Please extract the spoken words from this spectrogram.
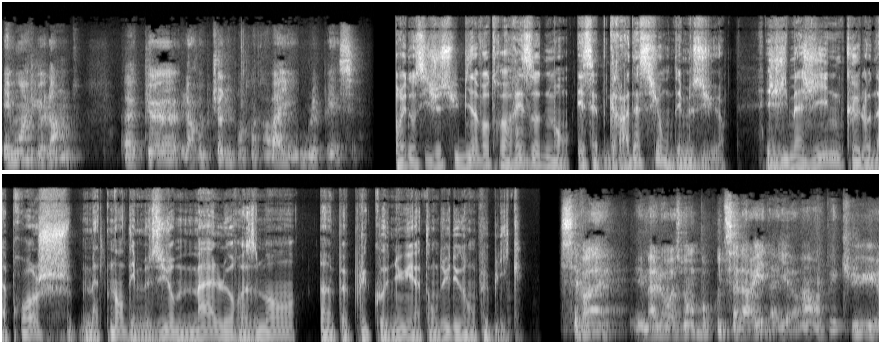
et moins violentes euh, que la rupture du contrat de travail ou le PSE. Bruno, si je suis bien votre raisonnement et cette gradation des mesures, j'imagine que l'on approche maintenant des mesures malheureusement un peu plus connues et attendues du grand public. C'est vrai, et malheureusement beaucoup de salariés d'ailleurs hein, ont vécu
